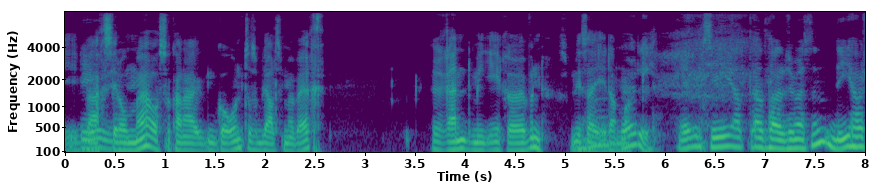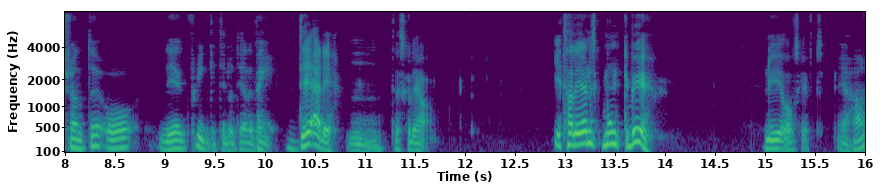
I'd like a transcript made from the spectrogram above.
i hver sin lomme, og så kan jeg gå rundt, og så blir alt som er vær. Rend meg i røven, som de sier i Danmark. Vel, jeg vil si at alternativmessen, de har skjønt det, og de er flinke til å tjene penger. Det er de. Mm. Det skal de ha. Italiensk munkeby. Ny overskrift. Jaha.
